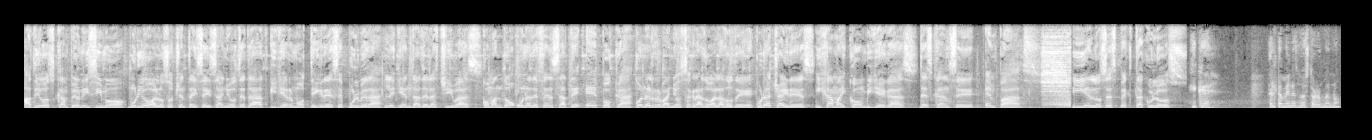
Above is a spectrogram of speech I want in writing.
Adiós campeonísimo. Murió a los 86 años de edad Guillermo Tigre Sepúlveda, leyenda de las Chivas. Comandó una defensa de época con el rebaño sagrado al lado de Purachaires y Jamaicón Villegas. Descanse en paz. Y en los espectáculos. ¿Y qué? ¿Él también es nuestro hermano?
